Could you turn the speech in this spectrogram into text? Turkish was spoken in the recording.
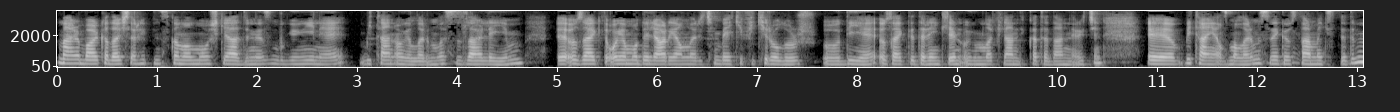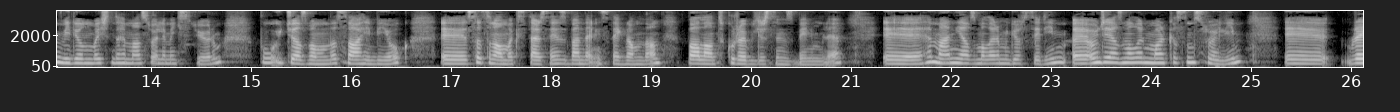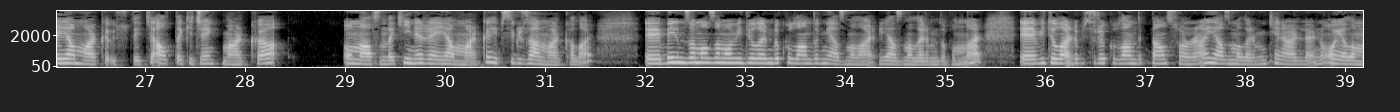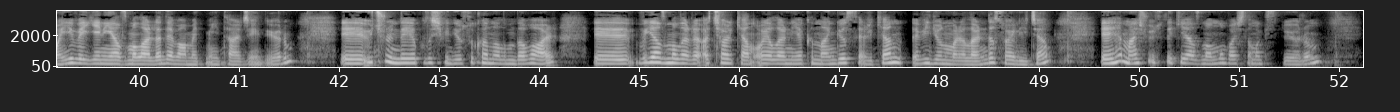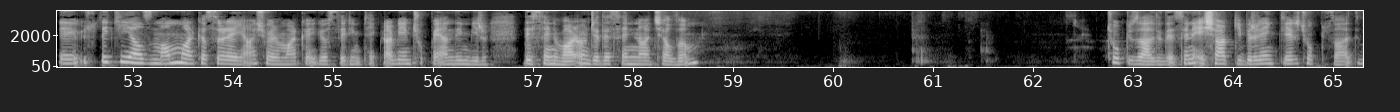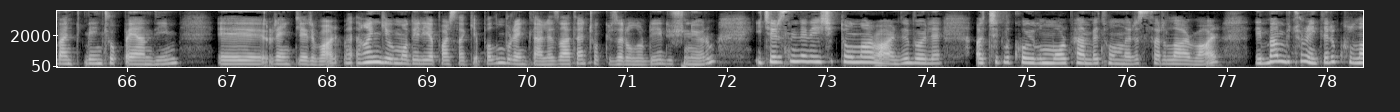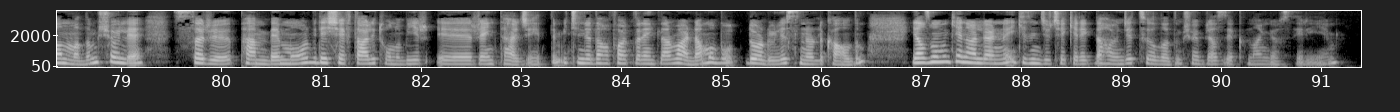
Merhaba arkadaşlar, hepiniz kanalıma hoş geldiniz. Bugün yine biten oyalarımla sizlerleyim. Ee, özellikle oya modeli arayanlar için belki fikir olur e, diye, özellikle de renklerin uyumuna falan dikkat edenler için e, biten yazmalarımı size göstermek istedim. Videonun başında hemen söylemek istiyorum. Bu üç yazmamın da sahibi yok. E, satın almak isterseniz benden Instagram'dan bağlantı kurabilirsiniz benimle. E, hemen yazmalarımı göstereyim. E, önce yazmaların markasını söyleyeyim. E, Reyyan marka üstteki, alttaki Cenk marka, onun altındaki yine Reyyan marka. Hepsi güzel markalar. Ee, benim zaman zaman videolarımda kullandığım yazmalar yazmalarım da bunlar. Ee, videolarda bir süre kullandıktan sonra yazmalarımın kenarlarını oyalamayı ve yeni yazmalarla devam etmeyi tercih ediyorum. Ee, üçünün de yapılış videosu kanalımda var. Yazmaları açarken, oyalarını yakından gösterirken e, video numaralarını da söyleyeceğim. Hemen şu üstteki yazmamla başlamak istiyorum. Üstteki yazmam markası Reyyan. Şöyle markayı göstereyim tekrar. Benim çok beğendiğim bir deseni var. Önce desenini açalım. Çok güzeldi deseni. Eşarp gibi renkleri çok güzeldi. Ben benim çok beğendiğim e, renkleri var. Hangi modeli yaparsak yapalım bu renklerle zaten çok güzel olur diye düşünüyorum. İçerisinde değişik tonlar vardı. Böyle açıklı koyulu mor pembe tonları, sarılar var. E, ben bütün renkleri kullanmadım. Şöyle sarı, pembe, mor bir de şeftali tonu bir e, renk tercih ettim. İçinde daha farklı renkler vardı ama bu dördüyle sınırlı kaldım. Yazmamın kenarlarını iki zincir çekerek daha önce tığladım. Şöyle biraz yakından göstereyim.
